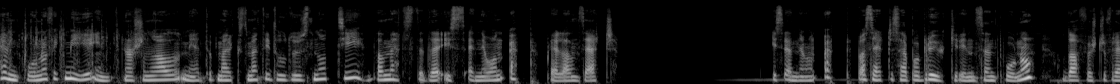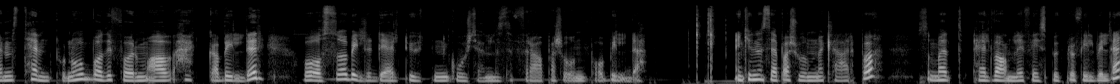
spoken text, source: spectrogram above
Hevnporno fikk mye internasjonal medieoppmerksomhet i 2010, da nettstedet Is Anyone Up ble lansert. Is Anyone Up baserte seg på brukerinnsendt porno, og da først og fremst hevnporno både i form av hacka bilder og også bilder delt uten godkjennelse fra personen på bildet. En kunne se personen med klær på, som et helt vanlig Facebook-profilbilde,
